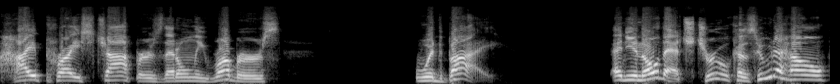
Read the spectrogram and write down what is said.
high price choppers that only rubbers would buy. And you know that's true because who the hell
